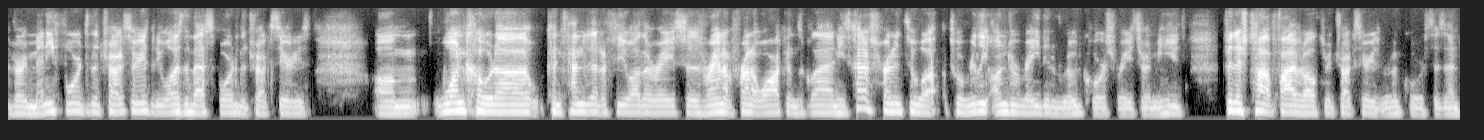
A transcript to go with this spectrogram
very many Fords in the truck series, but he was the best Ford in the truck series. Um, won COTA, contended at a few other races, ran up front at Watkins Glen. He's kind of turned into a to a really underrated road course racer. I mean, he finished top five at all three Truck Series road courses, and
